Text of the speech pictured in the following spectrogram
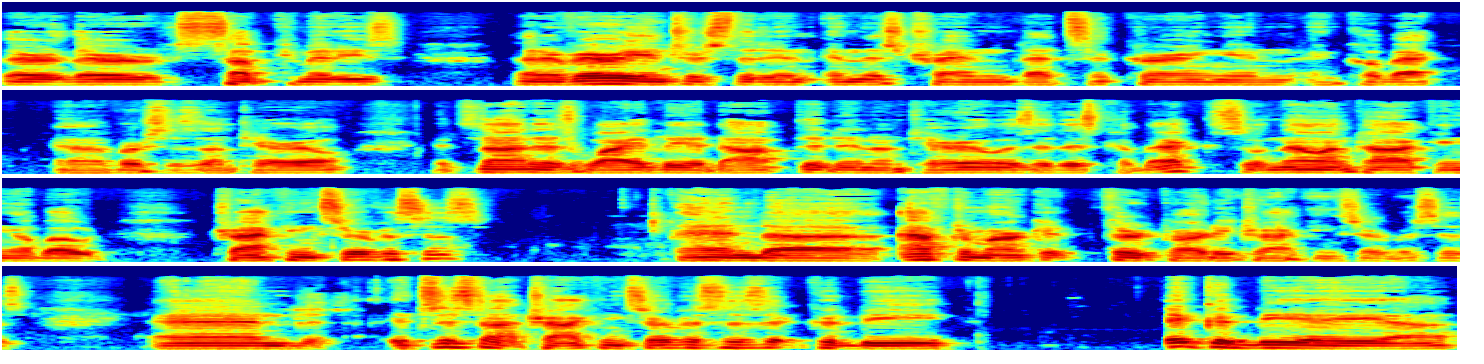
their their subcommittees that are very interested in, in this trend that's occurring in, in Quebec uh, versus Ontario. It's not as widely adopted in Ontario as it is Quebec. So now I'm talking about tracking services and uh, aftermarket third party tracking services. And it's just not tracking services. It could be it could be a uh,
